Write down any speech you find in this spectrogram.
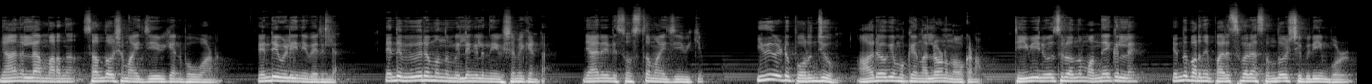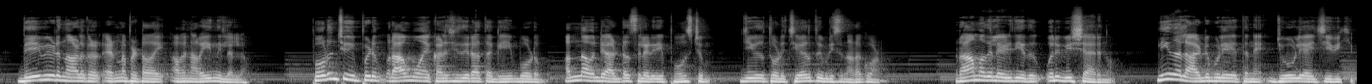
ഞാനെല്ലാം മറന്ന് സന്തോഷമായി ജീവിക്കാൻ പോവുകയാണ് എന്റെ വിളി ഇനി വരില്ല. എന്റെ വിവരമൊന്നും ഇല്ലെങ്കിൽ നീ വിഷമിക്കേണ്ട. ഞാനിനി സ്വസ്ഥമായി ജീവിക്കും. ഇത് കേട്ട് പൊറിഞ്ചും ആരോഗ്യമൊക്കെ നല്ലോണം നോക്കണം. ടി വി ന്യൂസിലൊന്നും വന്നേക്കല്ലേ? എന്ന് പറഞ്ഞ് പരസ്പരം സന്തോഷിച്ച് പിരിയുമ്പോൾ ദേവിയുടെ നാളുകൾ എണ്ണപ്പെട്ടതായി അവൻ അറിയുന്നില്ലല്ലോ. പൊറിഞ്ചു ഇപ്പോഴും റാമുമായി കളിച്ചു തീരാത്ത ഗെയിം ബോർഡും അന്ന് അവന്റെ അഡ്രസ്സിൽ എഴുതിയ പോസ്റ്റും ജീവിതത്തോട് ചേർത്ത് പിടിച്ച് നടക്കുവാണ്. റാം അതിൽ എഴുതിയത് ഒരു വിഷായിരുന്നു നീ നല്ല അടിപൊളിയായി തന്നെ ജോളിയായി ജീവിക്കും.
